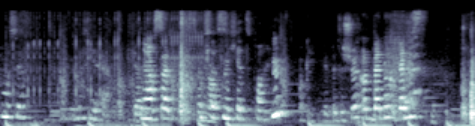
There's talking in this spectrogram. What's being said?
Du musst, hier, du musst hierher. Ja, Ja. du bist halt Ich setze mich jetzt vorhin. Okay, hier, bitteschön. Und wenn du wenn du's,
